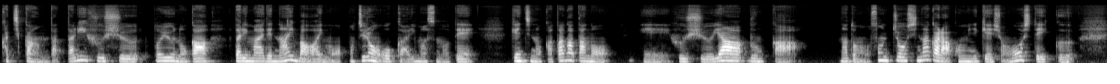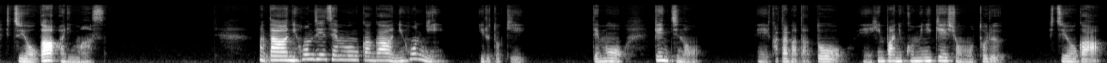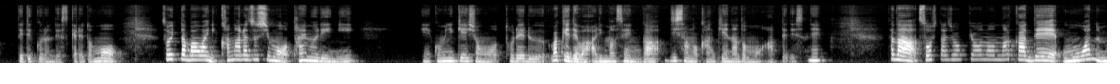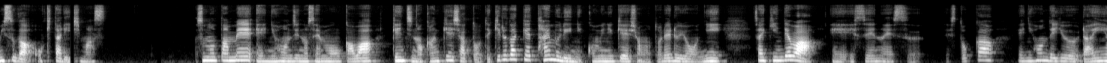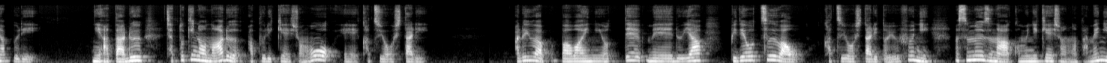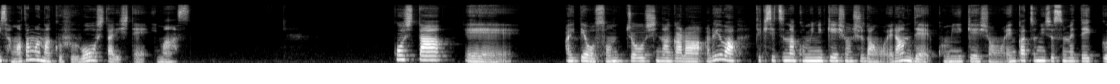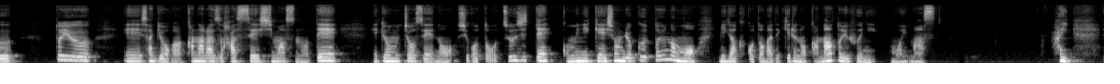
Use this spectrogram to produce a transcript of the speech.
価値観だったり風習というのが当たり前でない場合ももちろん多くありますので、現地の方々の、えー、風習や文化なども尊重しながらコミュニケーションをしていく必要があります。また、日本人専門家が日本にいる時でも現地の方々と頻繁にコミュニケーションを取る必要が出てくるんですけれどもそういった場合に必ずしもタイムリーにコミュニケーションを取れるわけではありませんが時差の関係などもあってですね。ただそうした状況の中で思わぬミスが起きたりします。そのため、え日本人の専門家は現地の関係者とできるだけタイムリーにコミュニケーションを取れるように最近では、え SNS ですとか、え日本でいう LINE アプリにあたるチャット機能のあるアプリケーションを、え活用したりあるいは場合によってメールやビデオ通話を活用したりというふうにスムーズなコミュニケーションのために様々な工夫をしたりしています。こうした、えー、相手を尊重しながら、あるいは適切なコミュニケーション手段を選んでコミュニケーションを円滑に進めていくという、えー、作業が必ず発生しますので、業務調整の仕事を通じてコミュニケーション力というのも磨くことができるのかなというふうに思います。はい。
